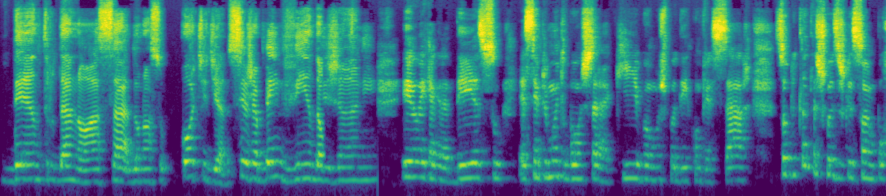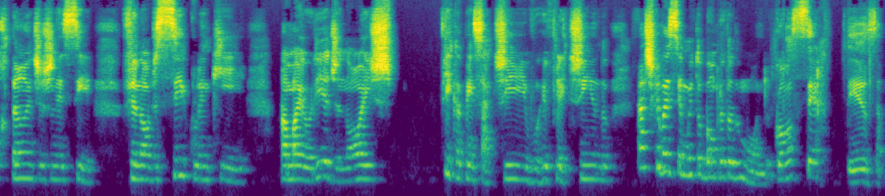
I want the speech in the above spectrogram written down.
dentro da nossa do nosso cotidiano. Seja bem-vinda, Jane. Eu é que agradeço. É sempre muito bom estar aqui. Vamos poder conversar sobre tantas coisas que são importantes nesse final de ciclo em que a maioria de nós fica pensativo, refletindo. Acho que vai ser muito bom para todo mundo. Com certeza.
